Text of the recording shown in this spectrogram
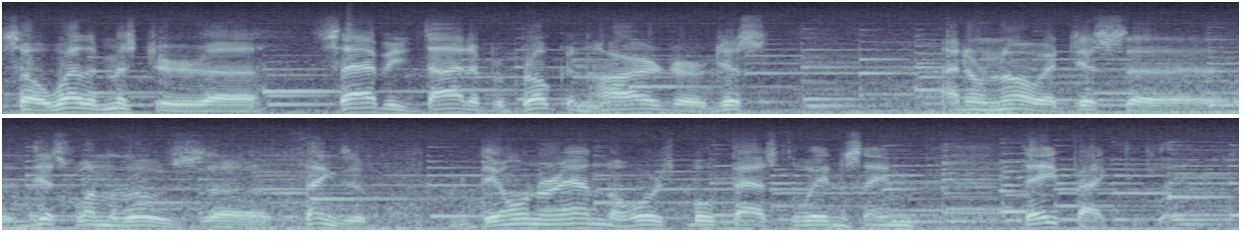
So whether Mr. Uh, Savage died of a broken heart or just, I don't know, it just, uh, just one of those uh, things that the owner and the horse both passed away in the same day practically.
